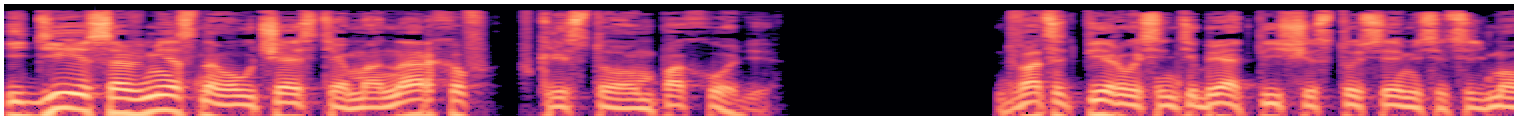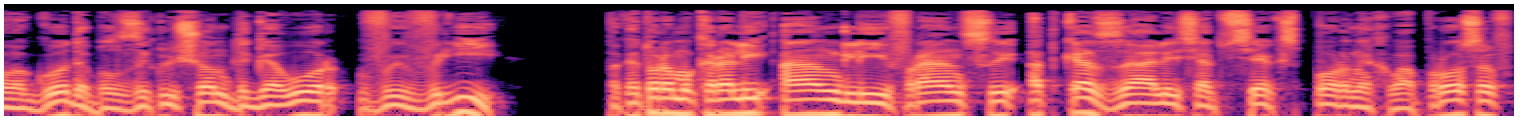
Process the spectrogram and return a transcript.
идея совместного участия монархов в крестовом походе. 21 сентября 1177 года был заключен договор в Иври, по которому короли Англии и Франции отказались от всех спорных вопросов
